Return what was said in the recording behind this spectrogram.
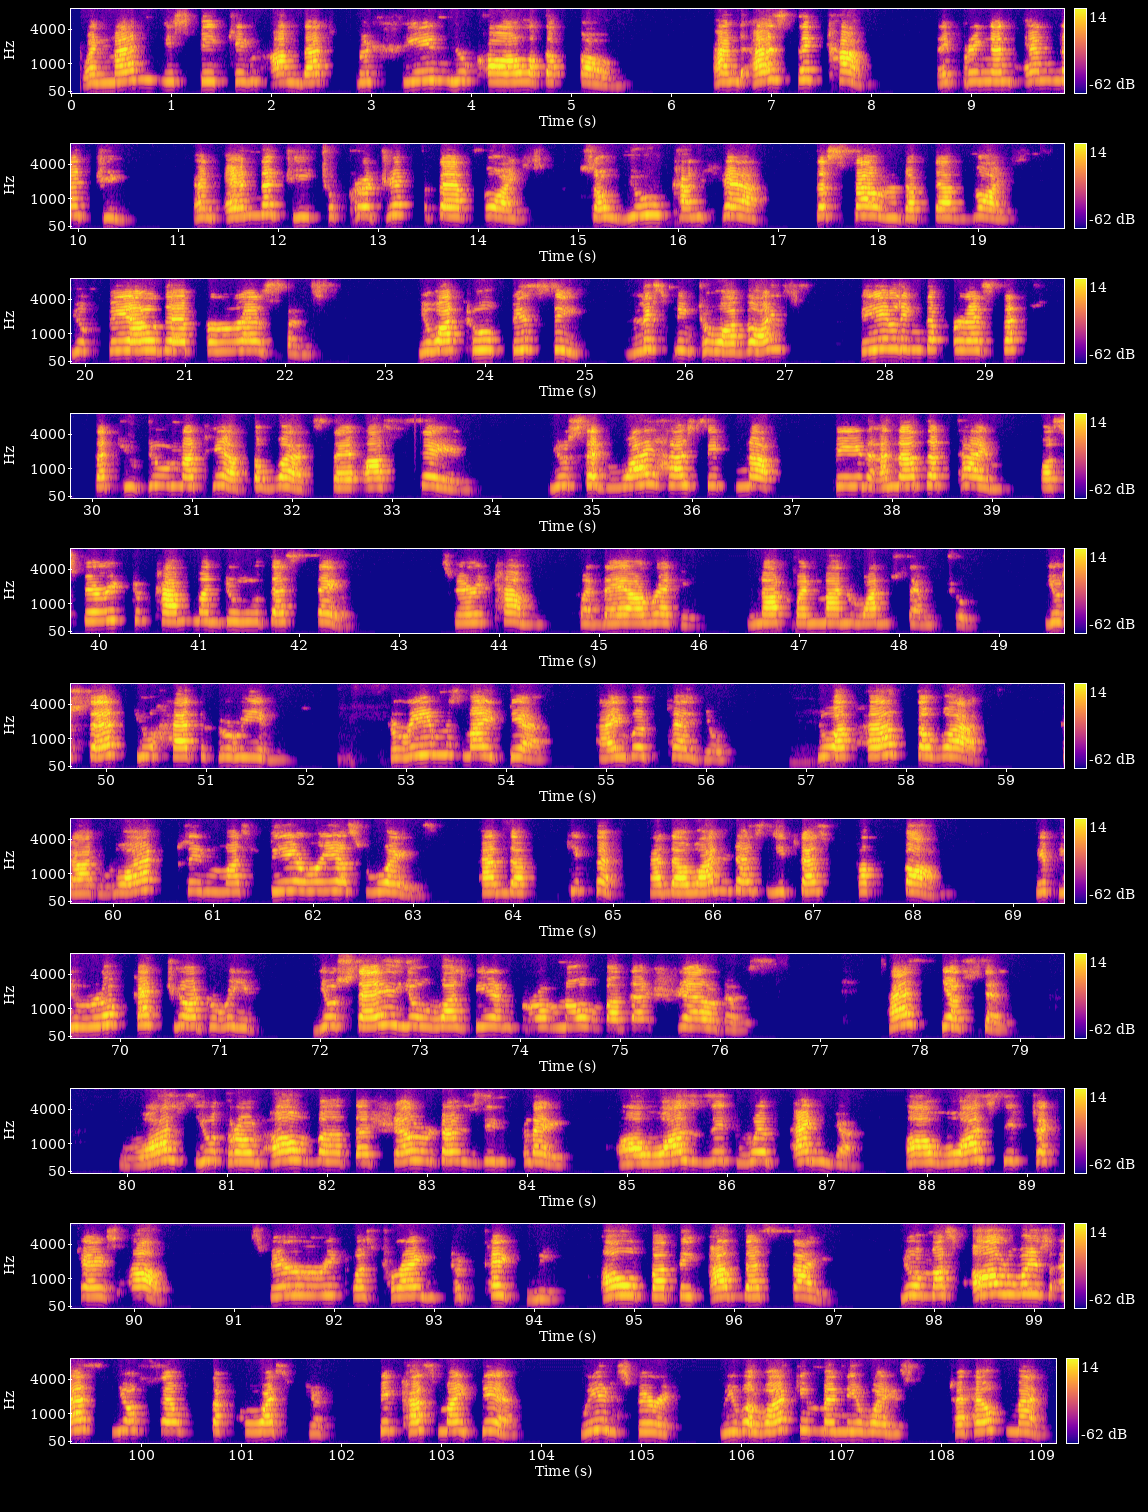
when man is speaking on that machine you call of the phone. And as they come, they bring an energy and energy to project their voice so you can hear the sound of their voice. You feel their presence. You are too busy listening to a voice, feeling the presence that you do not hear the words they are saying. You said, why has it not been another time for spirit to come and do the same. Spirit come when they are ready, not when man wants them to. You said you had dreams. Dreams, my dear, I will tell you. You have heard the word. God works in mysterious ways, and the and the wonders he does perform if you look at your dream, you say you was being thrown over the shoulders. Ask yourself, was you thrown over the shoulders in play? Or was it with anger? Or was it a case of spirit was trying to take me over the other side? You must always ask yourself the question, because my dear, we in spirit, we will work in many ways to help man,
